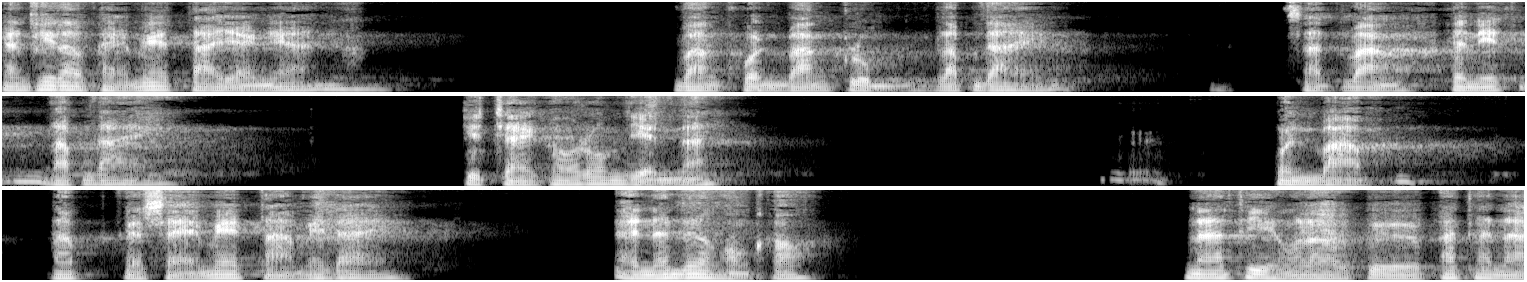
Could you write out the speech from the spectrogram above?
การที่เราแผ่เมตตาอย่างเนี้ย บางคนบางกลุ่มรับได้ สัตว์บางชนิดรับได้ จิตใจเขาร่มเย็นนะ คนบาปรับกระแสเมตตาไม่ได้ อันนั้นเรื่องของเขา หน้าที่ของเราคือพัฒนา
